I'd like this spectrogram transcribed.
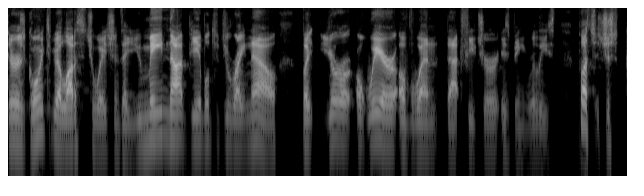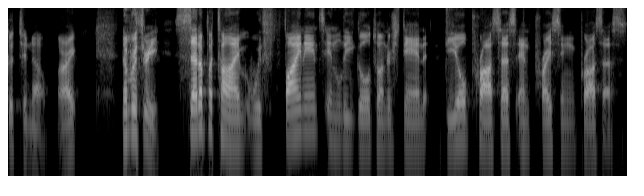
There is going to be a lot of situations that you may not be able to do right now, but you're aware of when that feature is being released. Plus, it's just good to know. All right. Number three, set up a time with finance and legal to understand deal process and pricing process.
